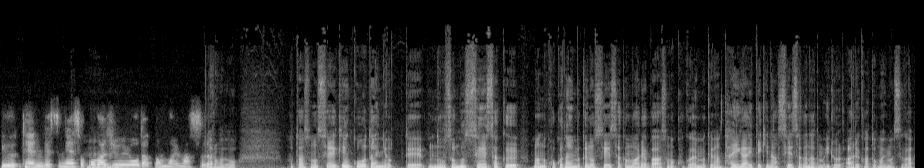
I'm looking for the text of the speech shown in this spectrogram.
いう点ですね、そこが重要だと思います。なるほどまたその政権交代によって望む政策、まあ、の国内向けの政策もあれば、その国外向けの対外的な政策などもいろいろあるかと思いますが、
